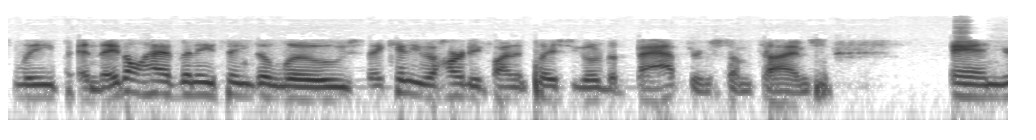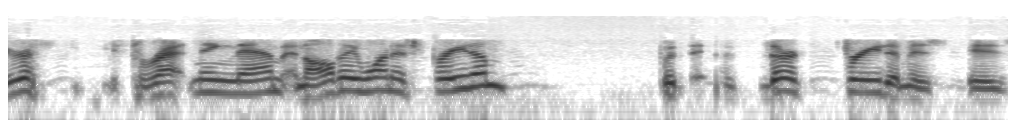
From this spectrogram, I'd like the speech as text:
sleep and they don't have anything to lose, they can't even hardly find a place to go to the bathroom sometimes, and you're threatening them, and all they want is freedom but their freedom is is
